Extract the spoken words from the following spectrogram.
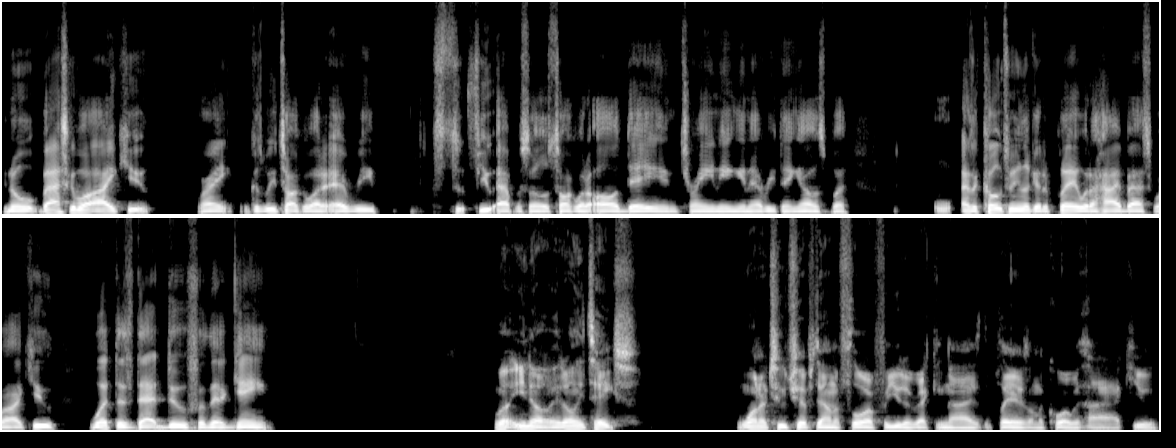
you know, basketball IQ, right? Because we talk about it every few episodes, talk about it all day in training and everything else. But as a coach, when you look at a player with a high basketball IQ, what does that do for their game? Well, you know, it only takes one or two trips down the floor for you to recognize the players on the court with high IQ.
